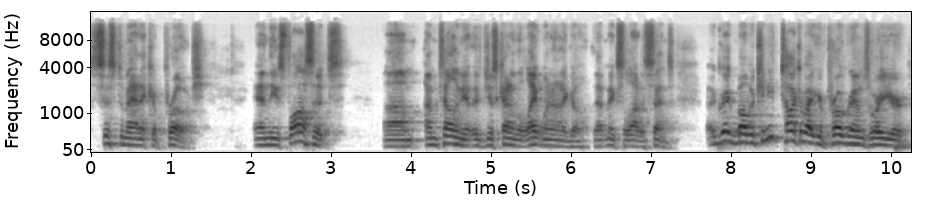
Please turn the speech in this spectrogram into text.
systematic approach. And these faucets, um, I'm telling you, it just kind of the light went on. I go, that makes a lot of sense. Uh, Greg Bova, can you talk about your programs where your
